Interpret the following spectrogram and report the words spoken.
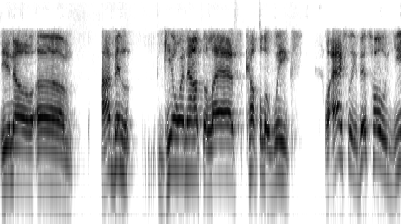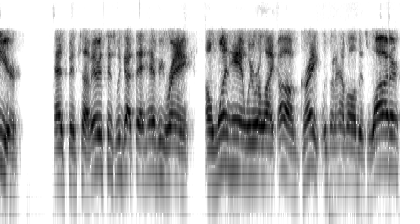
You know, um, I've been going out the last couple of weeks. Well, actually, this whole year has been tough. Ever since we got that heavy rain. On one hand, we were like, "Oh, great, we're going to have all this water.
